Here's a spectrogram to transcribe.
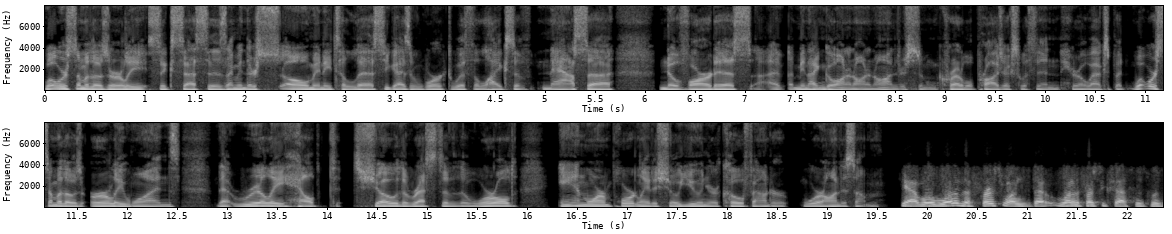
What were some of those early successes? I mean, there's so many to list. You guys have worked with the likes of NASA, Novartis. I, I, mean, I can go on and on and on. There's some incredible projects within HeroX, but what were some of those early ones that really helped show the rest of the world and more importantly, to show you and your co-founder we're onto something? Yeah, well, one of the first ones that one of the first successes was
